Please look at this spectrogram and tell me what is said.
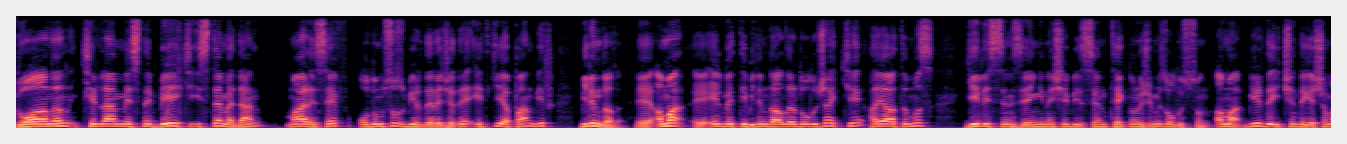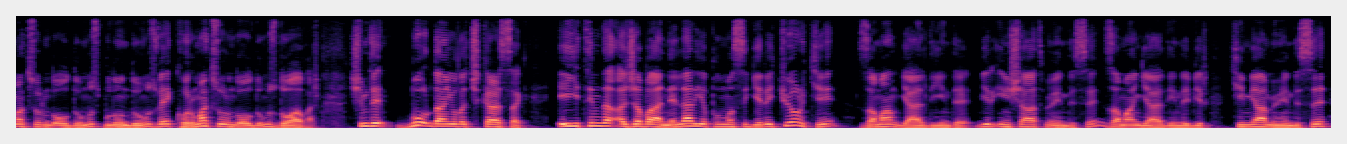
doğanın kirlenmesine belki istemeden maalesef olumsuz bir derecede etki yapan bir bilim dalı. E, ama e, elbette bilim dalları da olacak ki hayatımız gelişsin, zenginleşebilsin, teknolojimiz oluşsun. Ama bir de içinde yaşamak zorunda olduğumuz, bulunduğumuz ve korumak zorunda olduğumuz doğa var. Şimdi buradan yola çıkarsak eğitimde acaba neler yapılması gerekiyor ki zaman geldiğinde bir inşaat mühendisi, zaman geldiğinde bir kimya mühendisi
